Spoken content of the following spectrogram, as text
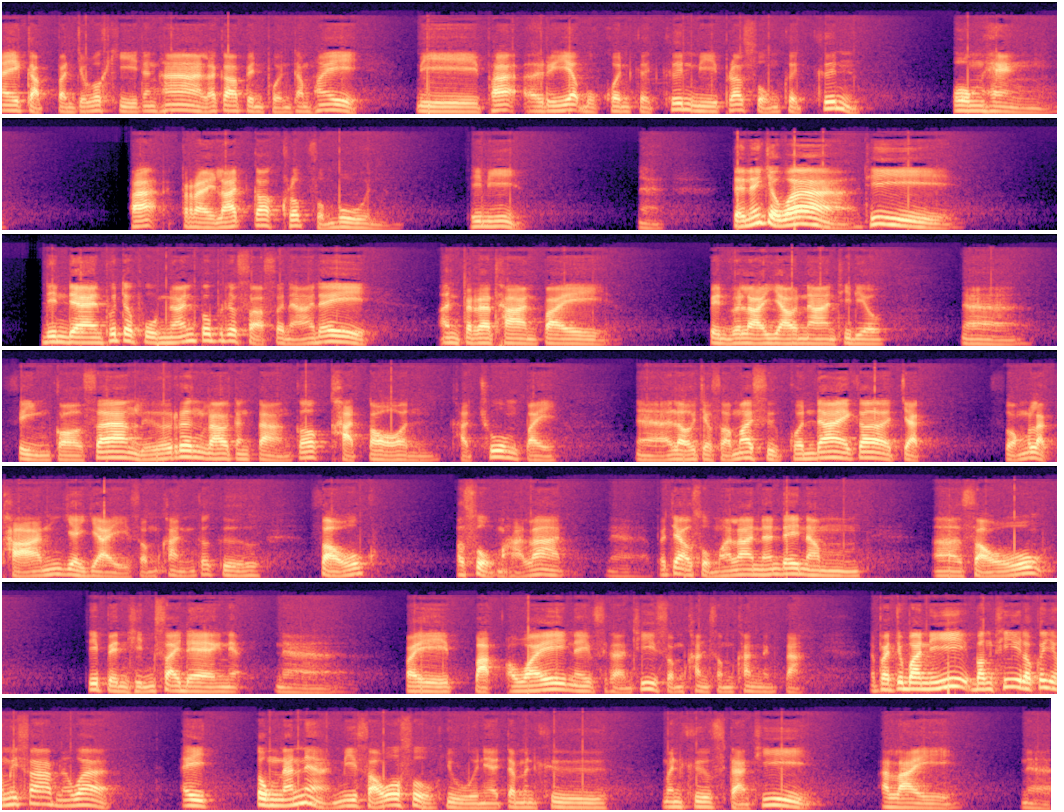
ให้กับปัญจวัคคีย์ทั้ง 5 แล้วก็เป็นผลทำให้มีพระอริยบุคคลเกิดขึ้น มีพระสงฆ์เกิดขึ้น องค์แห่ง พระไตรลักษณ์ก็ครบสมบูรณ์ที่นี่นะแต่เนื่องจากว่าที่ดินแดนพุทธภูมินั้น พระพุทธศาสนาได้อันตรธานไปเป็นเวลายาวนานทีเดียวนะ สิ่งก่อสร้างหรือเรื่องราวต่างๆ ก็ขาดตอนขาดช่วงไปนะเราจะสามารถสืบค้นได้ก็จากสองหลักฐานใหญ่ ๆสำคัญก็คือเสาอโศกมหาราชนะพระเจ้าอโศกมหาราชนั้นได้นำเสาที่เป็นหินทรายแดงเนี่ยนะไปปักเอาไว้ในสถานที่สำคัญสำคัญต่างๆในปัจจุบันนี้บางที่เราก็ยังไม่ทราบนะว่าไอ้ตรงนั้นเนี่ยมีเสาอโศกอยู่เนี่ยแต่มันคือมันคือสถานที่ อะไรนะ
